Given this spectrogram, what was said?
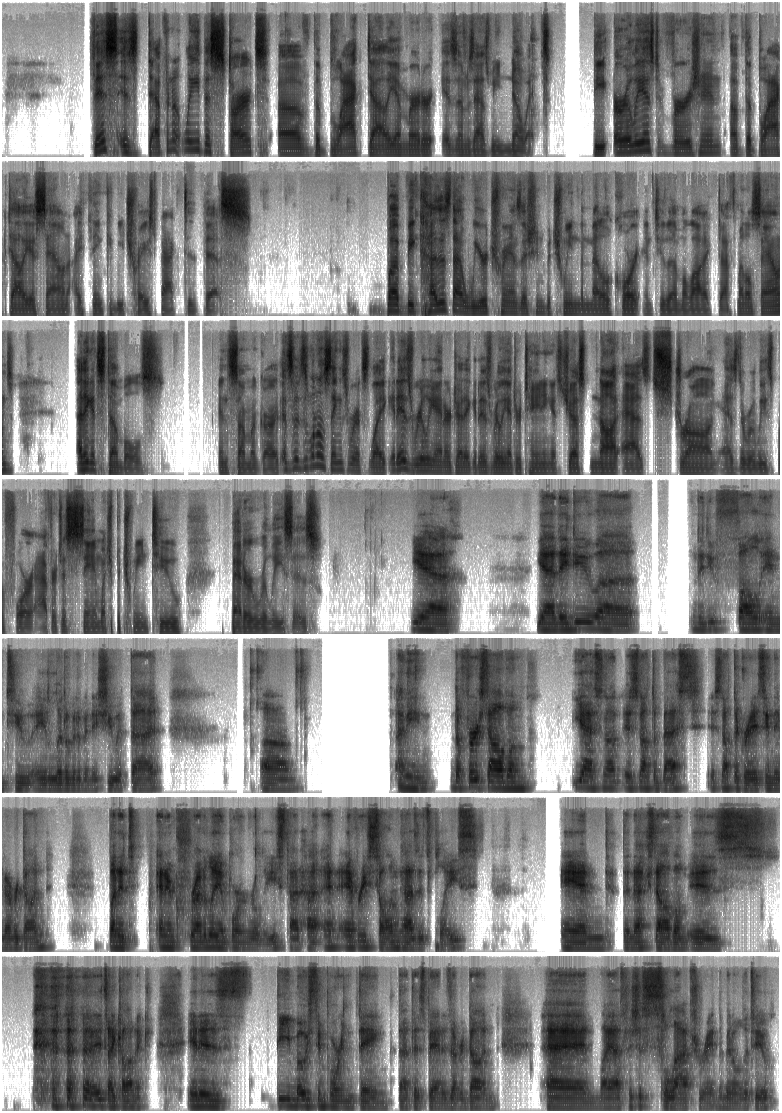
This is definitely the start of the Black Dahlia murder isms as we know it. The earliest version of the Black Dahlia sound, I think, can be traced back to this. But because it's that weird transition between the metalcore into the melodic death metal sound, I think it stumbles in some regard. It's, it's one of those things where it's like it is really energetic, it is really entertaining. It's just not as strong as the release before. or After just sandwiched between two better releases. Yeah. Yeah, they do uh they do fall into a little bit of an issue with that. Um I mean, the first album, yeah, it's not it's not the best. It's not the greatest thing they've ever done, but it's an incredibly important release that ha- and every song has its place. And the next album is it's iconic. It is the most important thing that this band has ever done. And my ass was just slapped right in the middle of the two,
